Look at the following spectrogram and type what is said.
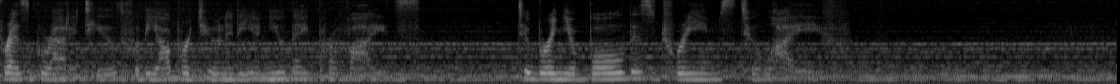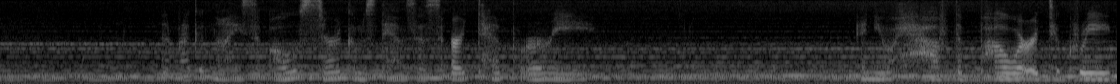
Express gratitude for the opportunity a new day provides to bring your boldest dreams to life. And recognize all circumstances are temporary. And you have the power to create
